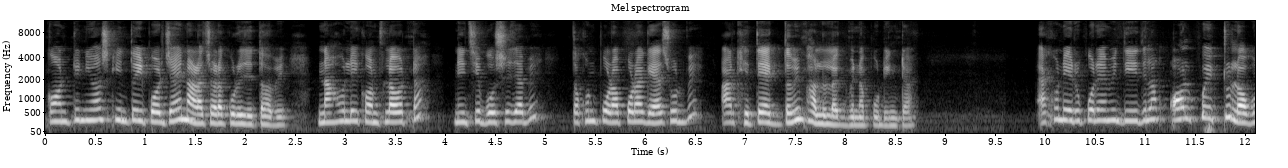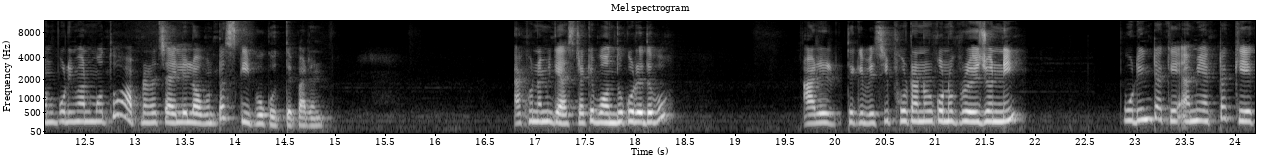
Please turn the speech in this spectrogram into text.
কন্টিনিউয়াস কিন্তু এই পর্যায়ে নাড়াচাড়া করে যেতে হবে। না হলে এই কর্নফ্লাওয়ারটা নিচে বসে যাবে, তখন পোড়া পোড়া গ্যাস উঠবে আর খেতে একদমই ভালো লাগবে না পুডিংটা। এখন এর উপরে আমি দিয়ে দিলাম অল্প একটু লবণ পরিমাণ মতো, আপনারা চাইলে লবণটা স্কিপও করতে পারেন। এখন আমি গ্যাসটাকে বন্ধ করে দেব। আর এর থেকে বেশি ফোটানোর কোনো প্রয়োজন নেই। পুডিংটাকে আমি একটা কেক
